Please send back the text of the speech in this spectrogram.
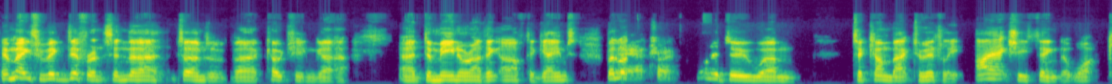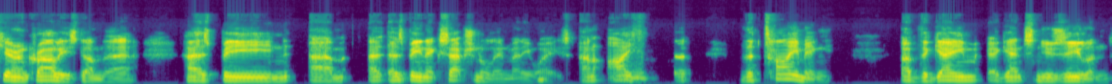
It makes a big difference in the terms of uh, coaching uh, uh, demeanor. I think after games, but look, yeah, true. I wanted to um, to come back to Italy. I actually think that what Kieran Crowley's done there has been um, has been exceptional in many ways, and I mm. think that the timing of the game against New Zealand.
